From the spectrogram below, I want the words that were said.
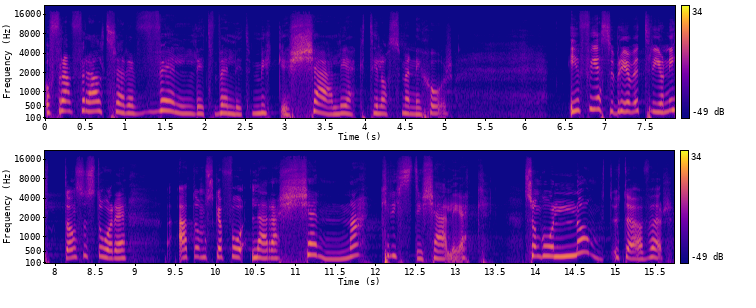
Och framförallt så är det väldigt, väldigt mycket kärlek till oss människor. I Efesierbrevet 3.19 så står det att de ska få lära känna Kristi kärlek som går långt utöver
